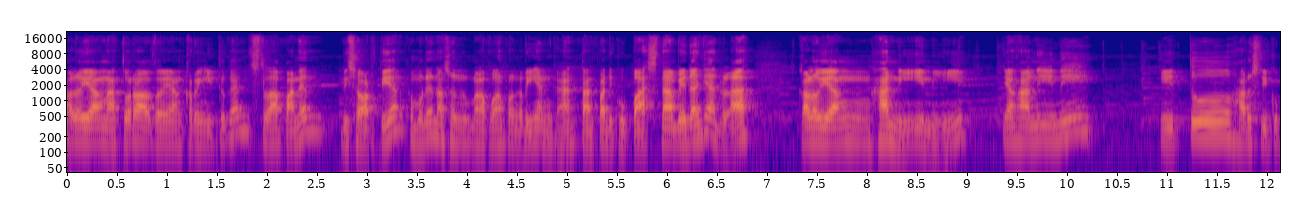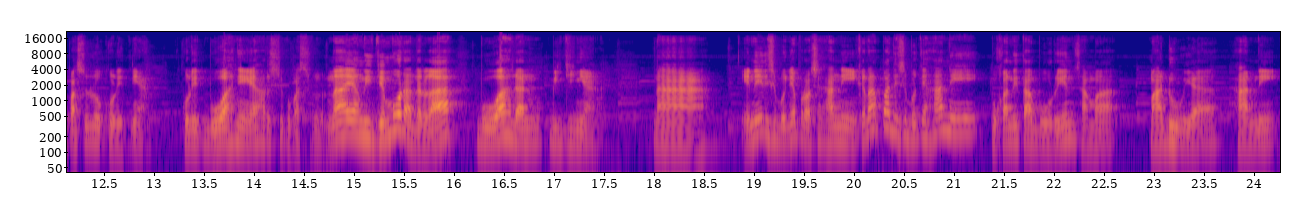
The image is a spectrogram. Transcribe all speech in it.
kalau yang natural atau yang kering itu kan setelah panen disortir kemudian langsung melakukan pengeringan kan tanpa dikupas. Nah, bedanya adalah kalau yang honey ini, yang honey ini itu harus dikupas dulu kulitnya. Kulit buahnya ya harus dikupas dulu. Nah, yang dijemur adalah buah dan bijinya. Nah, ini disebutnya proses honey. Kenapa disebutnya honey? Bukan ditaburin sama madu ya. Honey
